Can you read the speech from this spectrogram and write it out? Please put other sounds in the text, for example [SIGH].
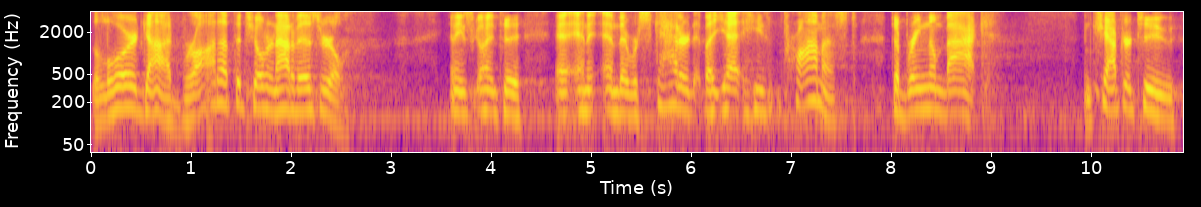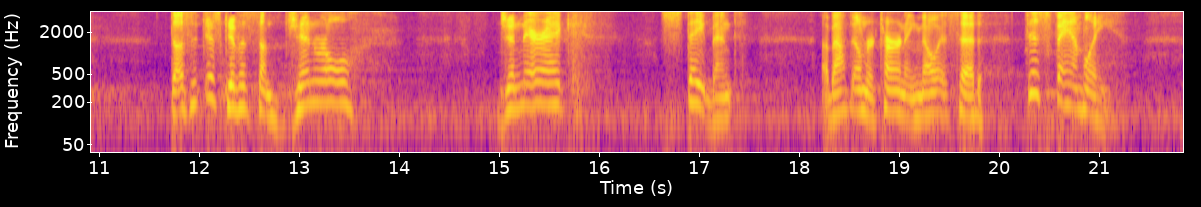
the Lord God brought up the children out of Israel. And he's going to, and, and, and they were scattered, but yet he promised to bring them back. In chapter 2, doesn't just give us some general, generic statement about them returning. No, it said, this family,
